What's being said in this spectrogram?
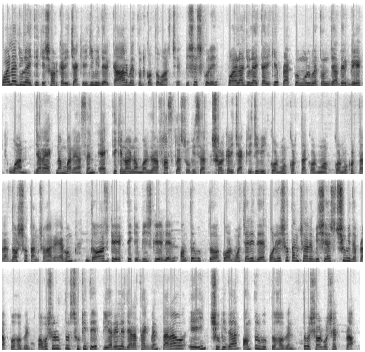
পয়লা জুলাই থেকে সরকারি চাকরিজীবীদের কার বেতন কত বাড়ছে? বিশেষ করে পয়লা জুলাই তারিখে প্রাপ্য মূল বেতন যাদের গ্রেড ওয়ান, যারা এক নম্বরে আছেন, এক থেকে নয় নম্বর, যারা ফার্স্ট ক্লাস অফিসার সরকারি চাকরিজীবী, কর্মকর্তা, কর্ম, কর্মকর্তারা, দশ শতাংশ হারে এবং দশ গ্রেড থেকে বিশ গ্রেডের অন্তর্ভুক্ত কর্মচারীদের পনেরো শতাংশ হারে বিশেষ সুবিধা প্রাপ্য হবেন। অবসরোত্তর ছুটিতে পিআরএল এ যারা থাকবেন, তারাও এই সুবিধার অন্তর্ভুক্ত হবেন তবে সর্বশেষ প্রাপ্ত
